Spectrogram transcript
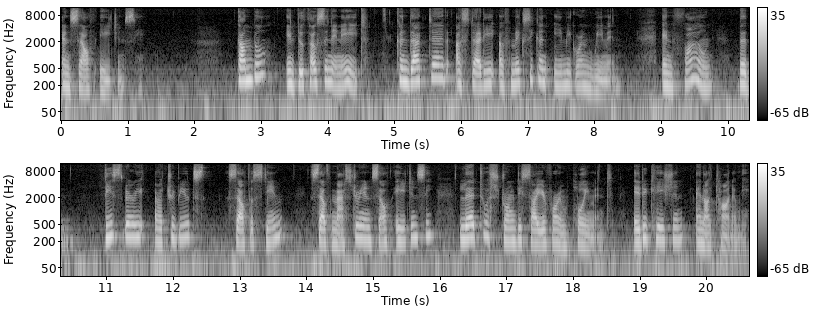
and self agency. Campbell, in 2008, conducted a study of Mexican immigrant women and found that these very attributes self esteem, self mastery, and self agency led to a strong desire for employment, education, and autonomy.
